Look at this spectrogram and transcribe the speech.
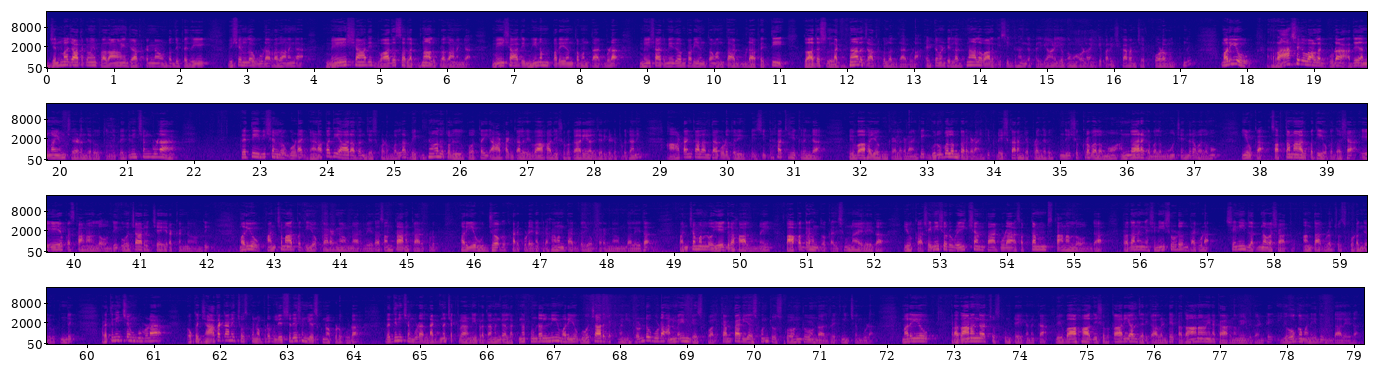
జన్మ జాతకమే ప్రధానమైన జాతకంగా ఉంటుంది. ప్రతి విషయంలో కూడా ప్రధానంగా మేషాది ద్వాదశ లగ్నాలు ప్రధానంగా. మేషాది మీనం పర్యంతం అంతా కూడా మేషాది మీనం పర్యంతం అంతా కూడా ప్రతి ద్వాదశ లగ్నాల జాతకులంతా కూడా ఎటువంటి లగ్నాల వాళ్ళకి శీఘ్రంగా కళ్యాణ యోగం అవ్వడానికి పరిష్కారం చెప్పుకోవడం ఉంటుంది. మరియు రాశుల వాళ్ళకు కూడా అదే అన్వయం చేయడం జరుగుతుంది. ప్రతినిత్యం కూడా ప్రతి విషయంలో కూడా గణపతి ఆరాధన చేసుకోవడం వల్ల విఘ్నాలు తొలగిపోతాయి. ఆటంకాలు వివాహాది శుభకార్యాలు జరిగేటప్పుడు కానీ ఆటంకాలంతా కూడా తొలగిపోయి శీఘ్రాతి శీఘ్రంగా వివాహ యోగం కలగడానికి గురుబలం పెరగడానికి పరిష్కారం చెప్పడం జరుగుతుంది. శుక్రబలము అంగారక బలము చంద్రబలము ఈ యొక్క సప్తమాధిపతి యొక్క దశ ఏ ఏ యొక్క స్థానంలో ఉంది గోచారరీత్యా ఏ రకంగా ఉంది మరియు పంచమాధిపతి యొక్క రంగా ఉన్నారు లేదా సంతాన కారకుడు మరియు ఉద్యోగ కారకుడైన గ్రహం అంతా కూడా ఉందా లేదా పంచమంలో ఏ గ్రహాలు ఉన్నాయి పాపగ్రహంతో కలిసి ఉన్నాయా లేదా ఈ యొక్క శనీశ్వరుడు వీక్ష అంతా కూడా సప్తమ స్థానంలో ఉందా ప్రధానంగా శనీశ్వరుడు అంతా కూడా శని లగ్నవశాత్తు అంతా కూడా చూసుకోవడం జరుగుతుంది. ప్రతినిత్యం కూడా ఒక జాతకాన్ని చూసుకున్నప్పుడు విశ్లేషణ చేసుకున్నప్పుడు కూడా ప్రతినిత్యం కూడా లగ్న చక్రాన్ని ప్రధానంగా లగ్న కుండల్ని మరియు గోచార చక్రాన్ని రెండు కూడా అన్వయం చేసుకోవాలి. కంపేర్ చేసుకొని చూసుకుంటూ ఉండాలి ప్రతినిత్యం కూడా. మరియు ప్రధానంగా చూసుకుంటే కనుక వివాహాది శుభకార్యాలు జరగాలంటే ప్రధానమైన కారణం ఏంటిదంటే యోగం అనేది ఉందా లేదా?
